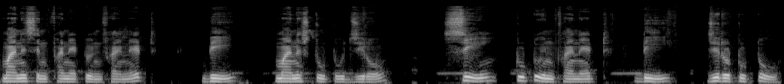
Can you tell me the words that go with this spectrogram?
minus infinite to infinite, b minus 2 to 0, c 2 to infinite, d 0 to 2.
